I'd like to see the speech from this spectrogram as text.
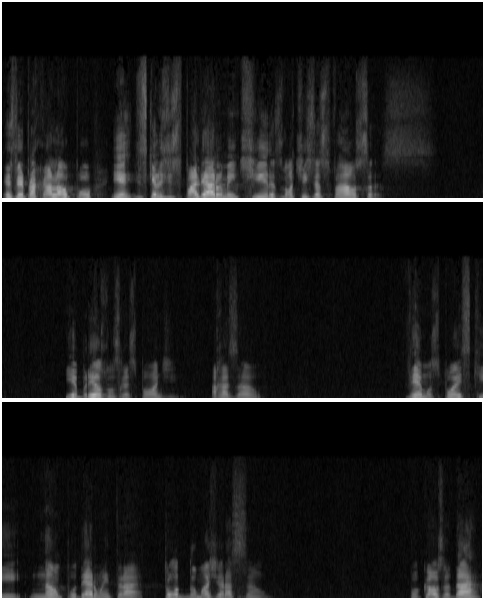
Eles vêm para calar o povo. E diz que eles espalharam mentiras, notícias falsas. E Hebreus nos responde a razão. Vemos, pois, que não puderam entrar toda uma geração por causa da.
